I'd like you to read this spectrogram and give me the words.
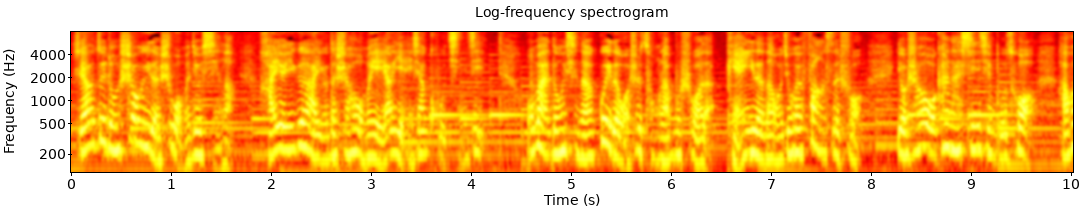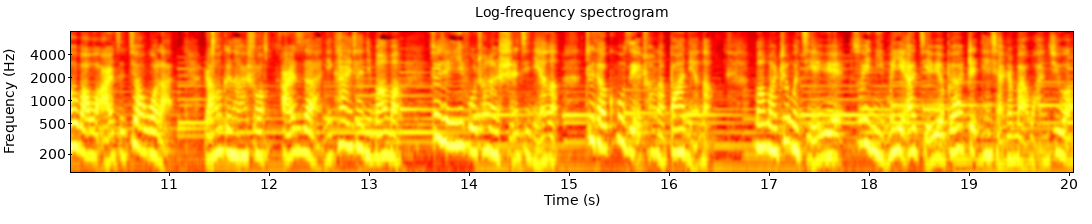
只要最终受益的是我们就行了。还有一个啊，有的时候我们也要演一下苦情计。我买东西呢，贵的我是从来不说的，便宜的呢我就会放肆说。有时候我看他心情不错，还会把我儿子叫过来，然后跟他说：“儿子，你看一下你妈妈这件衣服穿了十几年了，这条裤子也穿了八年了。妈妈这么节约，所以你们也要节约，不要整天想着买玩具哦。”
